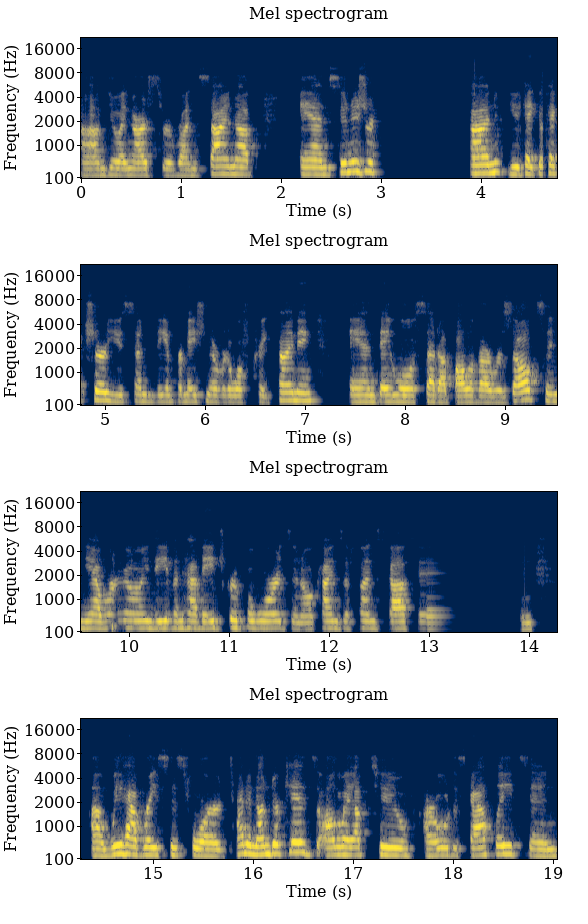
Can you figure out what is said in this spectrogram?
um, doing ours through Run Sign Up. And as soon as you're done, you take a picture, you send the information over to Wolf Creek Timing, and they will set up all of our results. And yeah, we're going to even have age group awards and all kinds of fun stuff. And uh, we have races for 10 and under kids all the way up to our oldest athletes. And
